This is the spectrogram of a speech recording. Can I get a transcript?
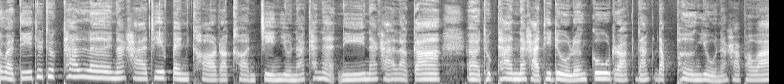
สวัสดีทุกๆทท่านเลยนะคะ ที่เป็นคอละครจีนอยู่ณขณะนี้นะคะ แล้วก็ทุกท่านนะคะที่ดูเรื่องกู้รักนักดับเพลิงอยู่นะคะ เพราะว่า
